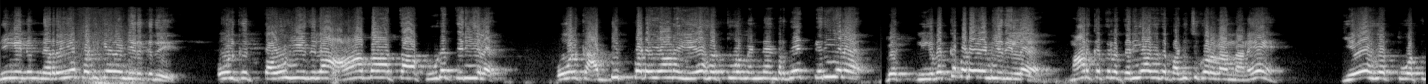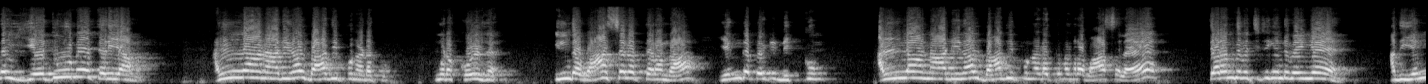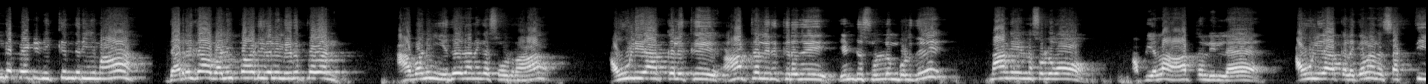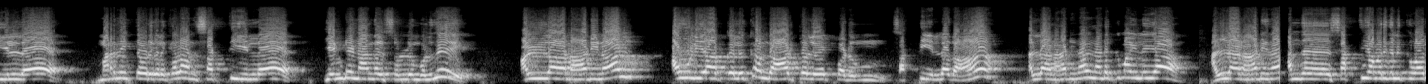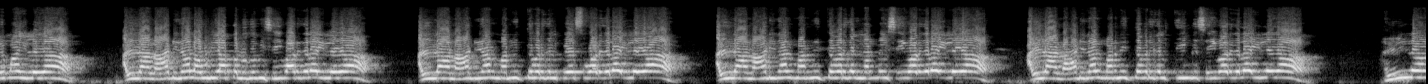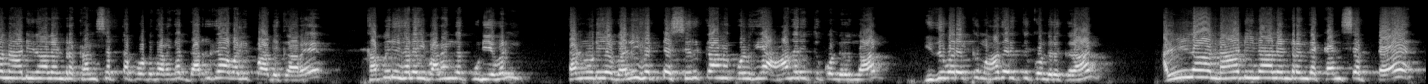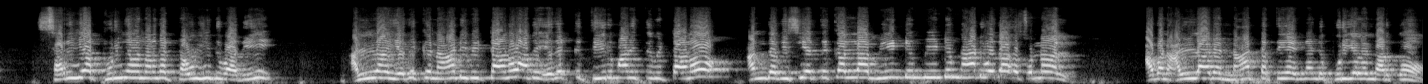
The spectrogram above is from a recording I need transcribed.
நீங்க இன்னும் நிறைய படிக்க வேண்டி இருக்குது உங்களுக்கு தௌஹீதுல ஆபாத்தா கூட தெரியல. உங்களுக்கு அடிப்படையான ஏகத்துவம் என்னன்றதே தெரியல. வெக்- நீங்க வெக்கப்பட வேண்டியது இல்ல மார்க்கத்துல தெரியாததை படிச்சு கொள்ளலாம் தானே? ஏகத்துவத்துல எதுவுமே தெரியாம. அல்லாஹ் நாடினால் பாதிப்பு நடக்கும். உங்களோட கொள்கை. இந்த வாசலை திறந்தா எங்க போயிட்டு நிக்கும்? அல்லாஹ் நாடினால் பாதிப்பு நடக்கும் என்ற வாசலை திறந்து வச்சுட்டீங்கன்னு வைங்க. அது எங்க போயிட்டு நிற்கும் தெரியுமா? தர்கா வழிபாடுகளில் இருப்பவன். அவனும் இதை தானங்க சொல்றான். அவுலியாக்களுக்கு ஆற்றல் இருக்கிறது என்று சொல்லும் பொழுது நாங்க என்ன சொல்லுவோம்? அப்படியெல்லாம் ஆற்றல் இல்ல. அவுலியாக்களுக்கெல்லாம் அந்த சக்தி இல்ல. மரணித்தவர்களுக்கெல்லாம் அந்த சக்தி இல்ல என்று நாங்கள் சொல்லும் பொழுது அல்லாஹ் நாடினால் அவுலியாக்களுக்கு அந்த ஆற்றல் ஏற்படும். சக்தி இல்லதான் அல்லாஹ் நாடினால் நடக்குமா இல்லையா? அல்லாஹ் நாடினால் அந்த சக்தி அவர்களுக்கு வருமா இல்லையா? அல்லாஹ் நாடினால் அவுலியாக்கள் உதவி செய்வார்களா இல்லையா? அல்லாஹ் நாடினால் மரணித்தவர்கள் பேசுவார்களா இல்லையா? அல்லாஹ் நாடினால் மரணித்தவர்கள் நன்மை செய்வார்களா இல்லையா? அல்லாஹ் நாடினால் மரணித்தவர்கள் தீங்கு செய்வார்களா இல்லையா? அல்லாஹ் நாடினால் என்ற கன்செப்ட போட்டுதானுங்க தர்கா வழிபாடுக்காரே கபறுகளை வணங்கக்கூடியவன் தன்னுடைய வழிகட்ட சிறுக்கான கொள்கையை ஆதரித்துக் கொண்டிருந்தான் இதுவரைக்கும் ஆதரித்துக் கொண்டிருக்கிறான். அல்லாஹ் நாடினால் என்ற இந்த கன்செப்ட சரியா புரிஞ்ச வந்தாங்க தௌஹீத்வாதி. அல்லாஹ் எதுக்கு நாடி விட்டானோ அதை எதற்கு தீர்மானித்து விட்டானோ அந்த விஷயத்துக்கு அல்லாஹ் மீண்டும் மீண்டும் நாடுவதாக சொன்னால் அவன் அல்லாத நாட்டத்தையே என்னன்னு புரியலன்னு அர்த்தம்.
